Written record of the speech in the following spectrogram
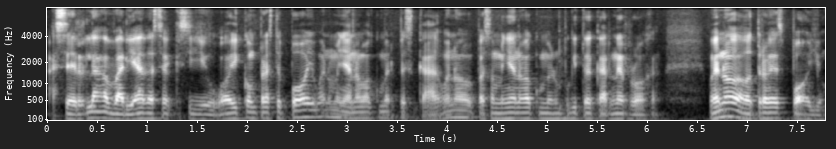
hacerla variada, o sea, que si hoy compraste pollo, bueno, mañana va a comer pescado, bueno, pasado mañana va a comer un poquito de carne roja. Bueno, otra vez pollo.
